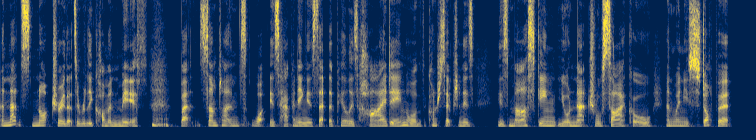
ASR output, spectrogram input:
And that's not true. That's a really common myth. Hmm. But sometimes what is happening is that the pill is hiding, or the contraception is is masking your natural cycle. And when you stop it,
